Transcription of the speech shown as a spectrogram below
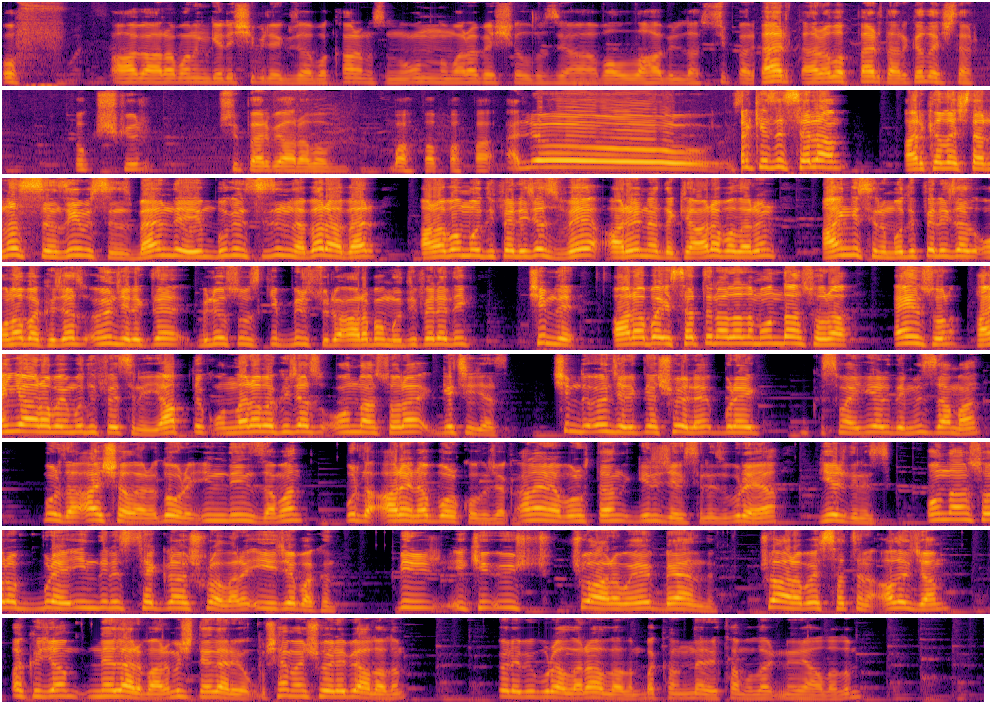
Of. Abi arabanın gelişi bile güzel. Bakar mısın? 10 numara 5 yıldız ya. Vallahi billahi süper. Pert. Araba pert arkadaşlar. Çok şükür süper bir araba. Bak bak bak bak. Alo. Herkese selam. Arkadaşlar nasılsınız? iyi misiniz? Ben de iyiyim. Bugün sizinle beraber araba modifeleyeceğiz ve arenadaki arabaların hangisini modifeleyeceğiz ona bakacağız. Öncelikle biliyorsunuz ki bir sürü araba modifeledik. Şimdi arabayı satın alalım ondan sonra en son hangi arabayı modifesini yaptık onlara bakacağız. Ondan sonra geçeceğiz. Şimdi öncelikle şöyle buraya bu kısma girdiğimiz zaman burada aşağılara doğru indiğin zaman burada arena bork olacak. Arena borktan gireceksiniz buraya girdiniz. Ondan sonra buraya indiniz tekrar şuralara iyice bakın. 1, 2, 3 şu arabayı beğendim. Şu arabayı satın alacağım. Bakacağım neler varmış neler yokmuş. Hemen şöyle bir alalım. Şöyle bir buralara alalım. Bakalım nereye tam olarak nereye alalım.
